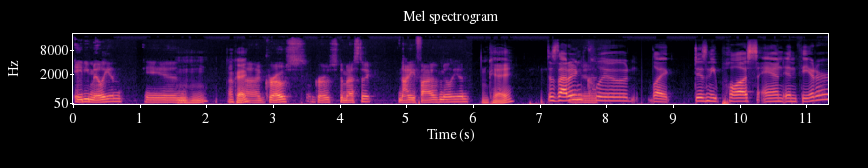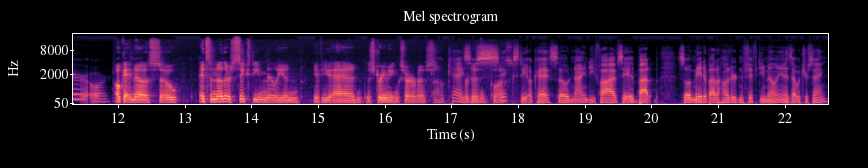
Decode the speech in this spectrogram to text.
80 million in Okay. uh, gross gross domestic, 95 million. okay. Does that include like Disney Plus and in theater or? Okay, no, so it's another 60 million if you add the streaming service. Okay, so Disney Plus. 60. Okay, so 95 say about so it made about 150 million, is that what you're saying?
